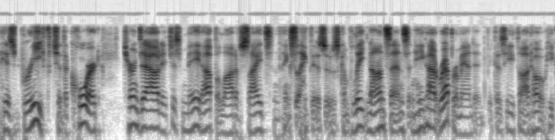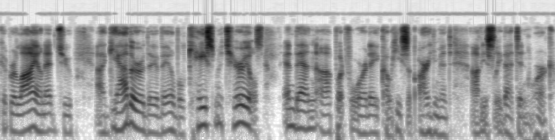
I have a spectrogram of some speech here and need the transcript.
his brief to the court turns out it just made up a lot of sites and things like this. It was complete nonsense, and he got reprimanded because he thought, oh, he could rely on it to uh, gather the available case materials and then uh, put forward a cohesive argument. Obviously, that didn't work.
